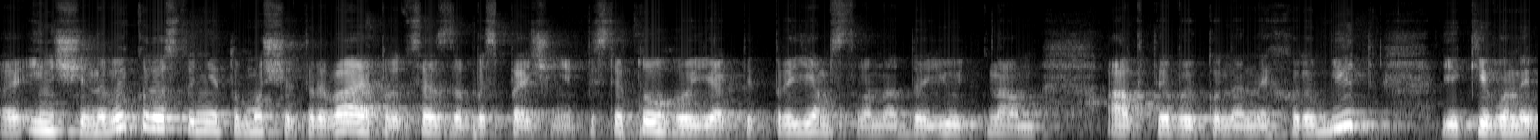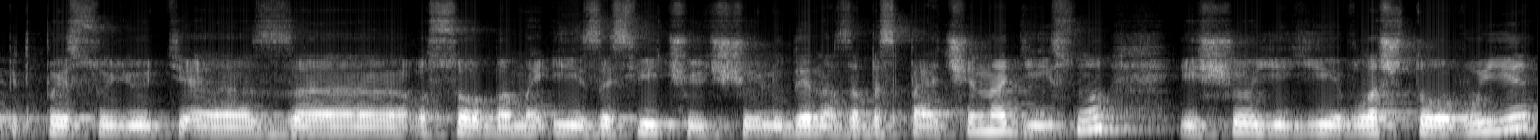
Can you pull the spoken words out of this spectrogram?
Е, Інші не використані, тому що триває процес забезпечення. Після того, як підприємства надають нам акти виконаних робіт, які вони підписують е, з особами і засвідчують, що людина забезпечена дійсно і що її влаштовує,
